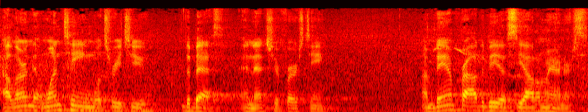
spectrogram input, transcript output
I learned that one team will treat you the best, and that's your first team. I'm damn proud to be a Seattle Mariners.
